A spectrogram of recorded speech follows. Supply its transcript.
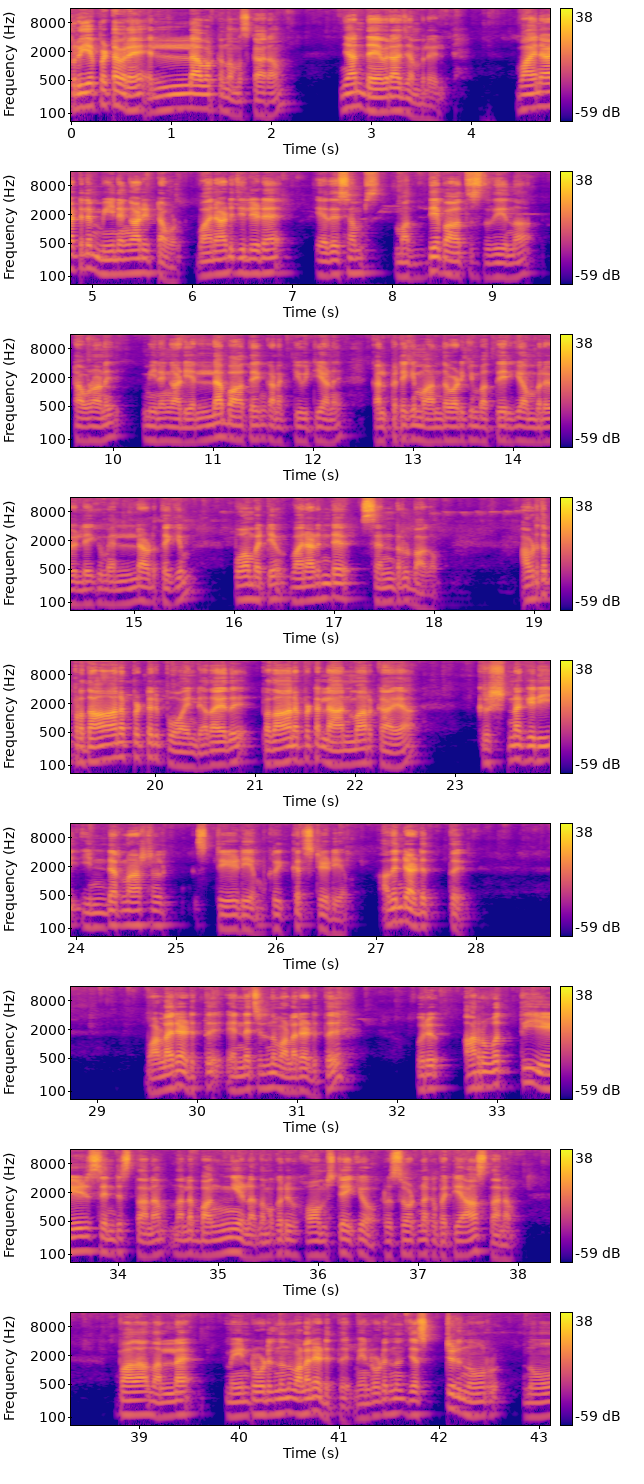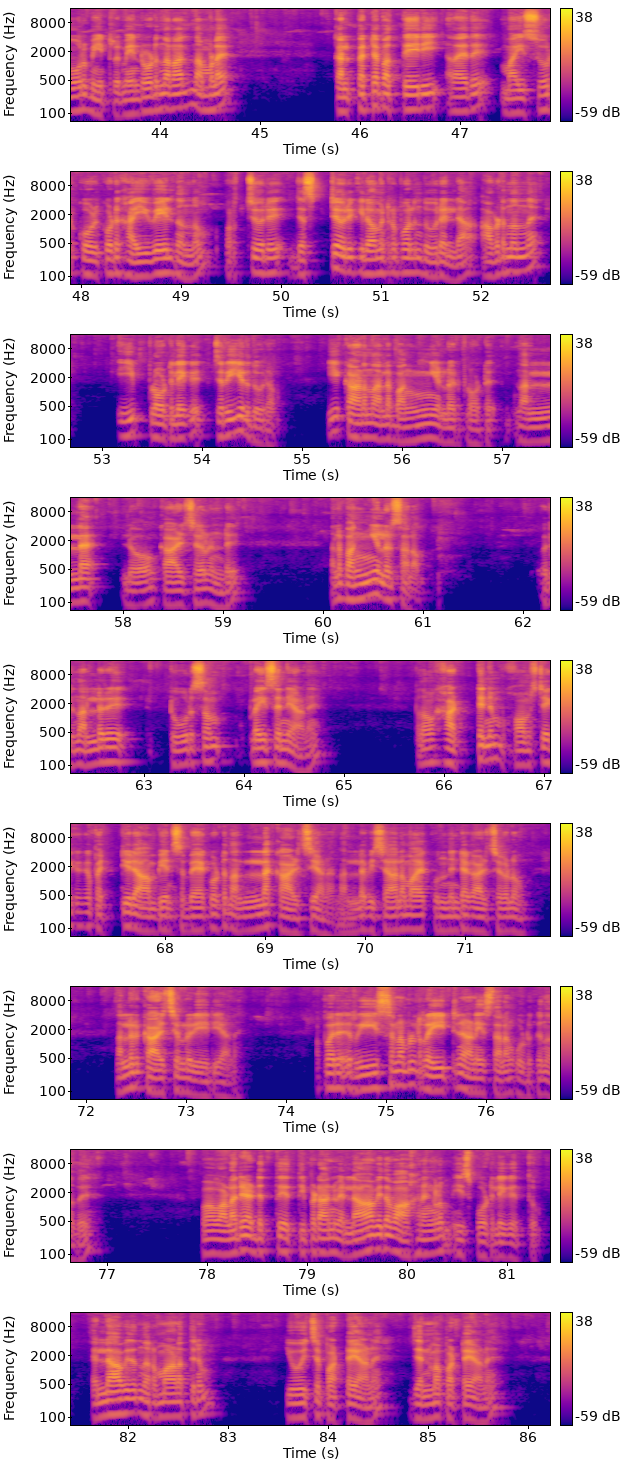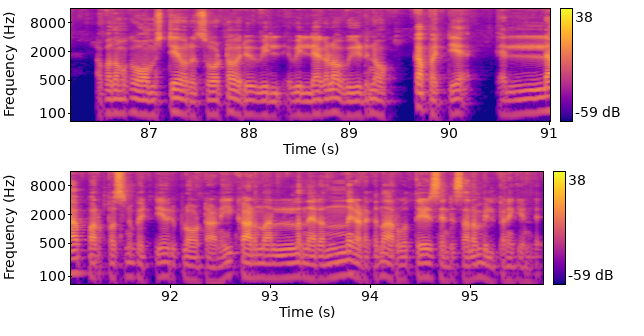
പ്രിയപ്പെട്ടവരെ എല്ലാവർക്കും നമസ്കാരം. ഞാൻ ദേവരാജ് അമ്പലയിൽ. വയനാട്ടിലെ മീനങ്ങാടി ടൗൺ. വയനാട് ജില്ലയുടെ ഏകദേശം മധ്യഭാഗത്ത് സ്ഥിതി ചെയ്യുന്ന ടൗണാണ് മീനങ്ങാടി. എല്ലാ ഭാഗത്തേക്കും കണക്ടിവിറ്റിയാണ് കൽപ്പറ്റയ്ക്കും മാനന്തവാടിക്കും ബത്തേരിക്കും അമ്പലവിലേക്കും എല്ലായിടത്തേക്കും പോകാൻ പറ്റിയ വയനാടിന്റെ സെൻട്രൽ ഭാഗം. അവിടുത്തെ പ്രധാനപ്പെട്ട ഒരു പോയിന്റ് അതായത് പ്രധാനപ്പെട്ട ലാൻഡ്മാർക്കായ Krishnagiri international stadium cricket stadium. അതിന്റെ അടുത്ത് വളരെ അടുത്ത് എൻ എച്ചിൽ നിന്ന് വളരെ അടുത്ത് ഒരു അറുപത്തിയേഴ് സെന്റ് സ്ഥലം നല്ല ഭംഗിയുള്ള നമുക്കൊരു ഹോം സ്റ്റേക്കോ റിസോർട്ടിനൊക്കെ പറ്റിയ ആ സ്ഥലം. അപ്പോൾ അതാ നല്ല മെയിൻ റോഡിൽ നിന്ന് വളരെ അടുത്ത്. മെയിൻ റോഡിൽ നിന്ന് ജസ്റ്റ് ഒരു നൂറ് നൂറ് മീറ്റർ. മെയിൻ റോഡ് എന്ന് പറഞ്ഞാൽ നമ്മളെ കൽപ്പറ്റ ബത്തേരി അതായത് മൈസൂർ കോഴിക്കോട് ഹൈവേയിൽ നിന്നും കുറച്ചൊരു ജസ്റ്റ് ഒരു കിലോമീറ്റർ പോലും ദൂരമില്ല അവിടെ നിന്ന് ഈ പ്ലോട്ടിലേക്ക് ചെറിയൊരു ദൂരം. ഈ കാണുന്ന നല്ല ഭംഗിയുള്ള ഒരു പ്ലോട്ട്. നല്ല ലോങ് കാഴ്ചകളുണ്ട്. നല്ല ഭംഗിയുള്ളൊരു സ്ഥലം. ഒരു നല്ലൊരു ടൂറിസം പ്ലേസ് തന്നെയാണ്. അപ്പോൾ നമുക്ക് ഹട്ടിനും ഹോം സ്റ്റേക്കൊക്കെ പറ്റിയൊരു ആംബിയൻസ് ബാക്കോട്ട് നല്ല കാഴ്ചയാണ്. നല്ല വിശാലമായ കുന്നിന്റെ കാഴ്ചകളും നല്ലൊരു കാഴ്ചയുള്ളൊരു ഏരിയ ആണ്. അപ്പോൾ ഒരു റീസണബിൾ റേറ്റിനാണ് ഈ സ്ഥലം കൊടുക്കുന്നത്. അപ്പോൾ വളരെ അടുത്ത് എത്തിപ്പെടാനും എല്ലാവിധ വാഹനങ്ങളും ഈ സ്പോട്ടിലേക്ക് എത്തും. എല്ലാവിധ നിർമ്മാണത്തിനും യോജിച്ച പട്ടയാണ് ജന്മപട്ടയാണ് അപ്പോൾ നമുക്ക് ഹോം സ്റ്റേയോ റിസോർട്ടോ ഒരു വിൽ വില്ലകളോ വീടിനോ ഒക്കെ പറ്റിയ എല്ലാ പർപ്പസിനും പറ്റിയ ഒരു പ്ലോട്ടാണ് ഈ കാണുന്ന നല്ല നിരന്ന് കിടക്കുന്ന അറുപത്തേഴ് സെന്റ് സ്ഥലം വിൽപ്പനയ്ക്കുണ്ട്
